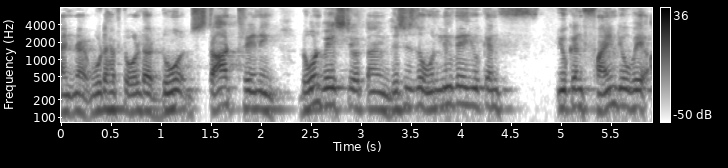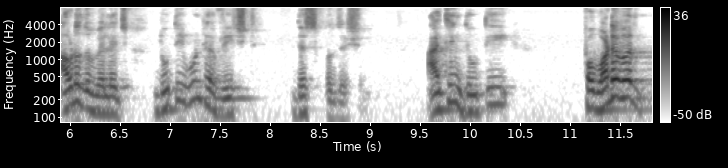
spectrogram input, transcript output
and uh, would have told her, don't start training, don't waste your time. This is the only way you can, you can find your way out of the village. Dutee wouldn't have reached this position. I think Dutee, for whatever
